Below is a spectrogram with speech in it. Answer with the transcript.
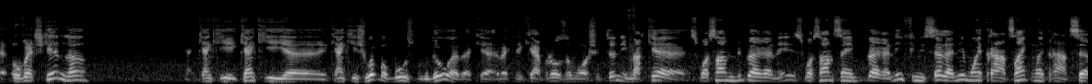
euh, Ovechkin, là, quand il, quand, il, euh, quand il jouait pour Bruce Brudeau avec, euh, avec les Capitals de Washington, il marquait 60 buts par année, 65 buts par année, finissait l'année moins 35, moins 37.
